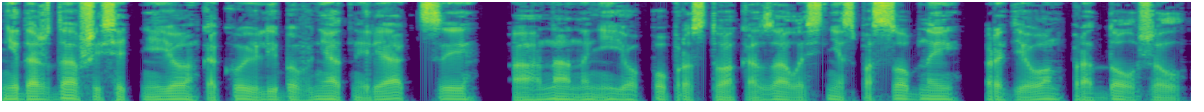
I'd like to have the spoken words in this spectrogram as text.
Не дождавшись от нее какой-либо внятной реакции, а она на нее попросту оказалась неспособной, Родион продолжил.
